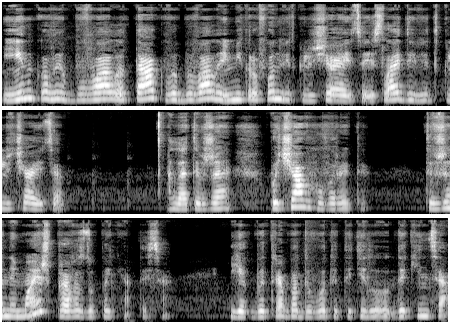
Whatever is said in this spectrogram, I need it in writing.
І інколи бувало так, вибивало, і мікрофон відключається, і слайди відключаються. Але ти вже почав говорити, ти вже не маєш права зупинятися. І якби треба доводити діло до кінця,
